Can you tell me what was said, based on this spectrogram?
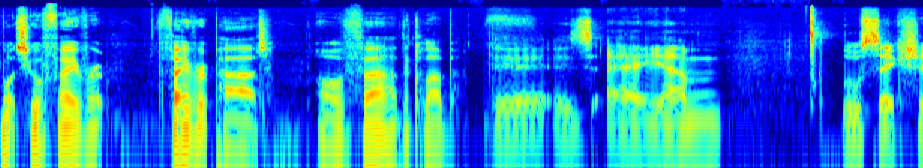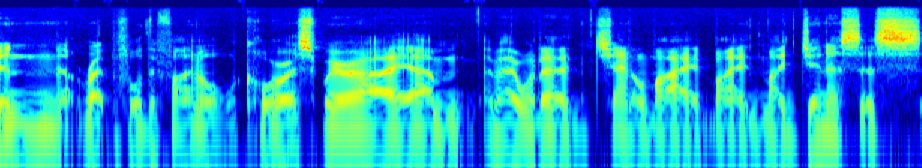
what's your favourite favourite part of uh, the club? There is a um, little section right before the final chorus where I um, am able to channel my, my, my Genesis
